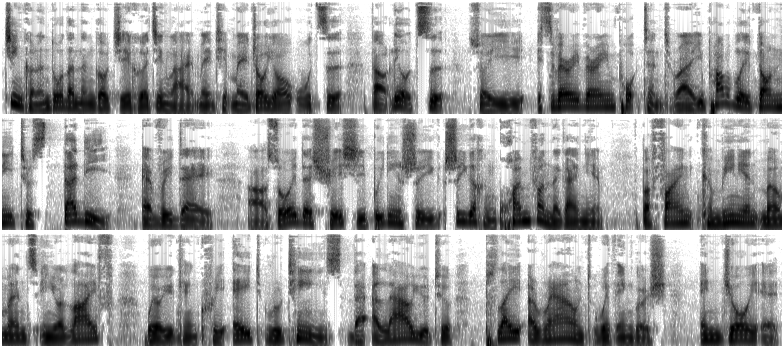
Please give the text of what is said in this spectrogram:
尽可能多的能够结合进来。每天每周有五次到六次，所以 it's very very important，right？You probably don't need to study every day。啊，所谓的学习不一定是一个是一个很宽泛的概念。but find convenient moments in your life where you can create routines that allow you to play around with English, enjoy it,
